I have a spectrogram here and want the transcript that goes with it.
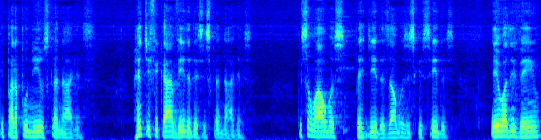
e para punir os canalhas retificar a vida desses canalhas, que são almas perdidas, almas esquecidas. Eu advenho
